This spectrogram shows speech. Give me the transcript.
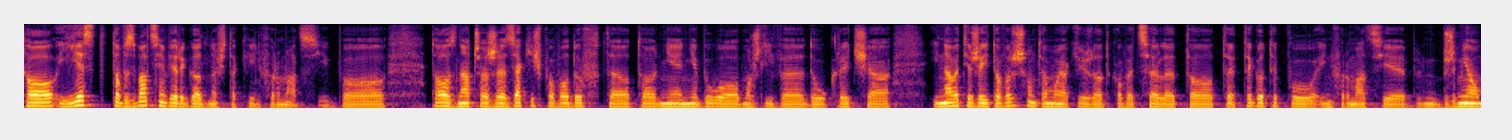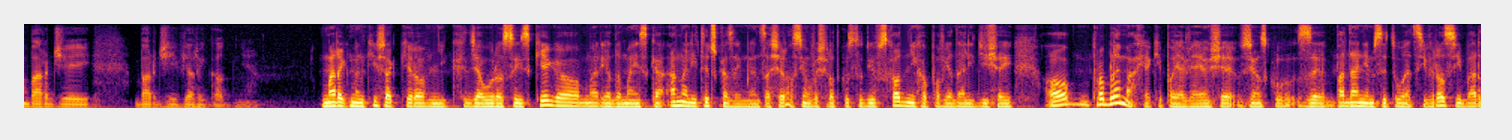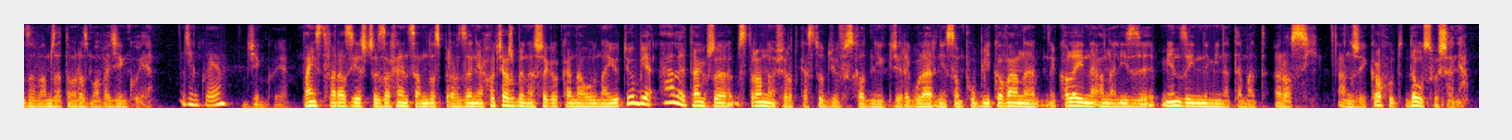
to jest, to wzmacnia wiarygodność takiej informacji, bo to oznacza, że z jakichś powodów to, to nie, nie było możliwe do ukrycia i nawet jeżeli towarzyszą temu jakieś dodatkowe cele, to te, tego typu informacje brzmią bardziej, bardziej wiarygodnie. Marek Menkiszak, kierownik działu rosyjskiego, Maria Domańska, analityczka zajmująca się Rosją w Ośrodku Studiów Wschodnich, opowiadali dzisiaj o problemach, jakie pojawiają się w związku z badaniem sytuacji w Rosji. Bardzo Wam za tą rozmowę dziękuję. Dziękuję. Dziękuję. Państwa raz jeszcze zachęcam do sprawdzenia chociażby naszego kanału na YouTubie, ale także strony Ośrodka Studiów Wschodnich, gdzie regularnie są publikowane kolejne analizy, między innymi na temat Rosji. Andrzej Kochut, do usłyszenia.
